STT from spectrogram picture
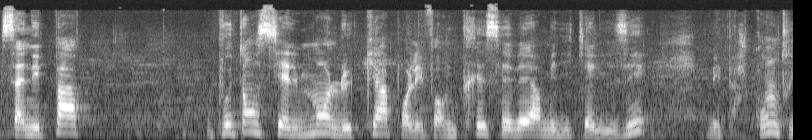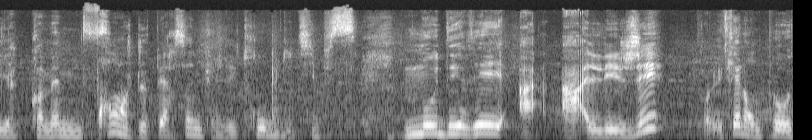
ça n'est pas potentiellement le cas pour les formes très sévères médicalisées, mais par contre, il y a quand même une frange de personnes qui ont des troubles de type modéré à, à léger pour lesquels on peut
